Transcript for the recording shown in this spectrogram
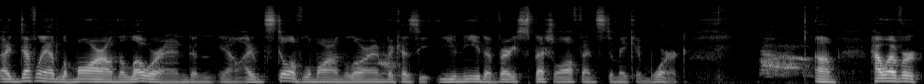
I definitely had Lamar on the lower end and you know I would still have Lamar on the lower end because he, you need a very special offense to make him work. Um, however,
